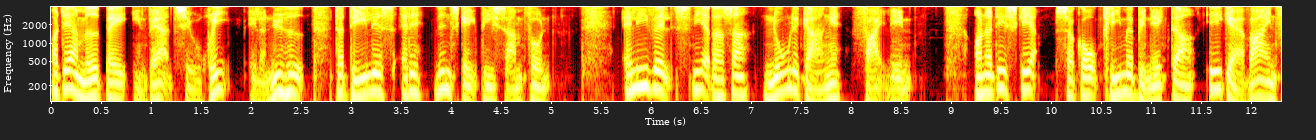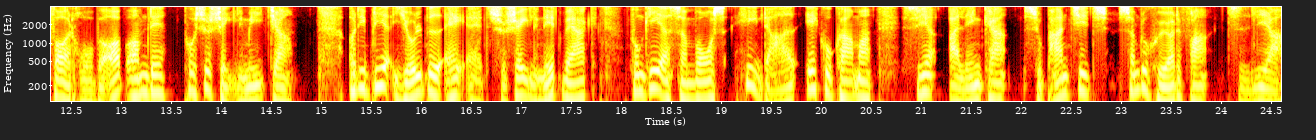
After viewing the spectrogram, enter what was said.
og dermed bag enhver teori eller nyhed, der deles af det videnskabelige samfund. Alligevel sniger der sig nogle gange fejl ind. Og når det sker, så går klimabenægtere ikke af vejen for at råbe op om det på sociale medier og de bliver hjulpet af, at sociale netværk fungerer som vores helt eget ekokammer, siger Alenka Supancic, som du hørte fra tidligere.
